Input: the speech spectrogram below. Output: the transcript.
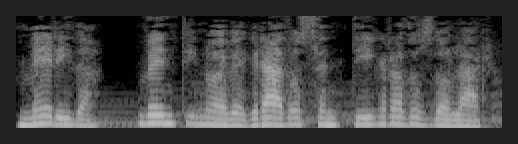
Mérida, 29 grados centígrados dólar,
